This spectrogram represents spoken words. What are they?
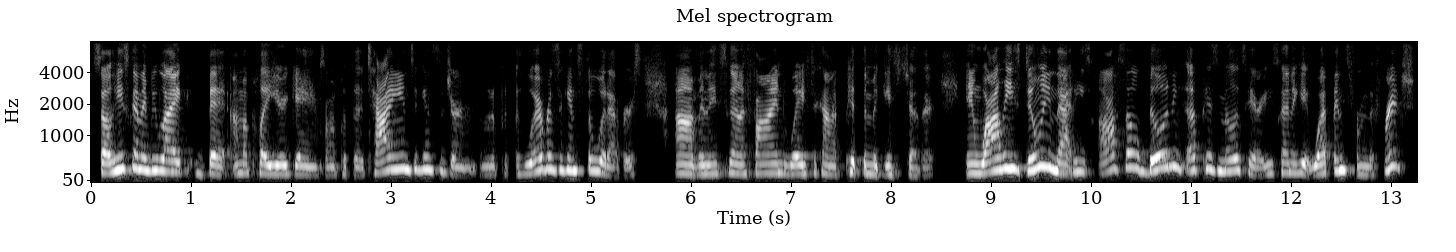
So he's going to be like, "Bet I'm gonna play your games. I'm gonna put the Italians against the Germans. I'm gonna put the whoever's against the whatevers." Um, and he's going to find ways to kind of pit them against each other. And while he's doing that, he's also building up his military. He's going to get weapons from the French,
